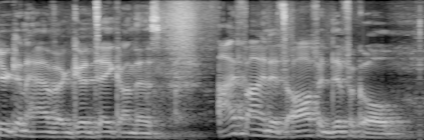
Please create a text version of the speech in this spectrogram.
you're going to have a good take on this. I find it's often difficult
